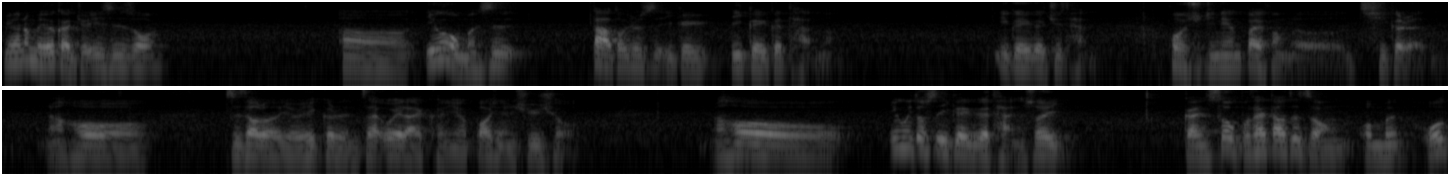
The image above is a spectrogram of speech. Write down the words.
没有那么有感觉，意思是说，呃，因为我们是大多就是一个一个一个谈嘛。一个一个去谈，或许今天拜访了七个人，然后知道了有一个人在未来可能有保险需求，然后因为都是一个一个谈，所以感受不太到这种我们我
